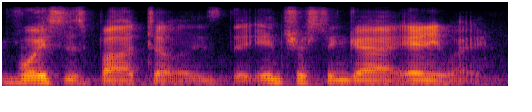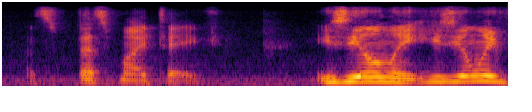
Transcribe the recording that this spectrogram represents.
voices Batou. He's the interesting guy. Anyway, that's that's my take. He's the only he's the only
